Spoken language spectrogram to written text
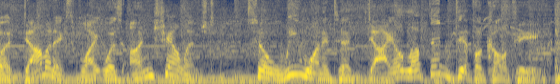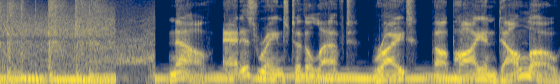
But Dominic's flight was unchallenged, so we wanted to dial up the difficulty. Now, add his range to the left, right, up high, and down low,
